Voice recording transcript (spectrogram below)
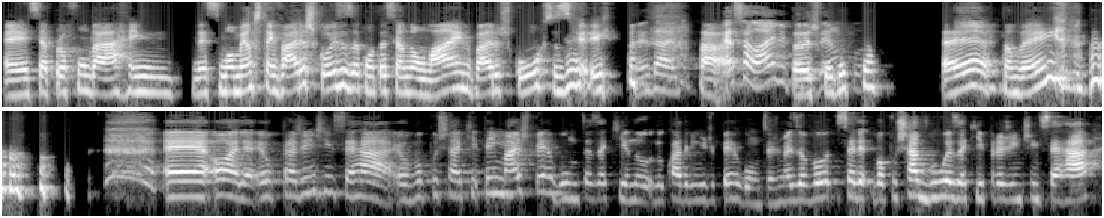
é, se aprofundar em, nesse momento tem várias coisas acontecendo online, vários cursos e Verdade. Tá. Essa live, por exemplo. É, também. É, olha, eu, pra gente encerrar, eu vou puxar aqui. Tem mais perguntas aqui no, no quadrinho de perguntas, mas eu vou, vou puxar duas aqui pra gente encerrar.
